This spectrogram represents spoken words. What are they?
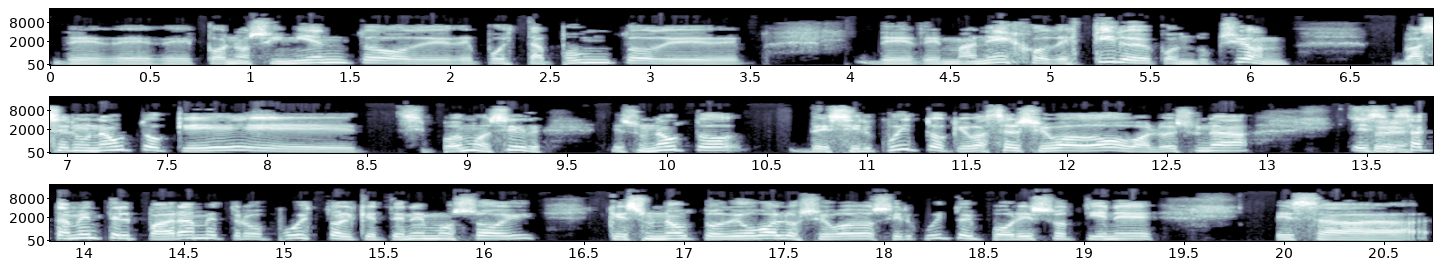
de, de, conocimiento, de, puesta a punto, de, de, manejo, de estilo de conducción. Va a ser un auto que, si podemos decir, es un auto de circuito que va a ser llevado a óvalo. Es una, es exactamente el parámetro opuesto al que tenemos hoy, que es un auto de óvalo llevado a circuito y por eso tiene esa,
